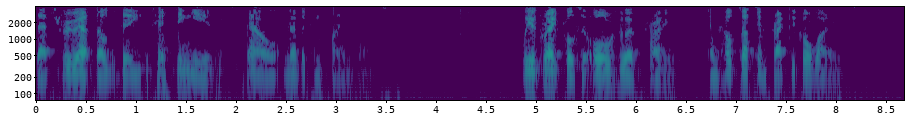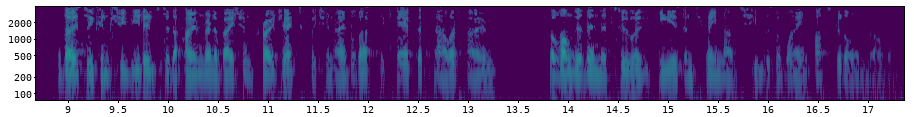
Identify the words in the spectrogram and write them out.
that throughout the, these testing years, Sal never complained once. We are grateful to all who have prayed and helped us in practical ways. For those who contributed to the home renovation project, which enabled us to care for Sal at home for longer than the two years and three months she was away in hospital in Melbourne.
